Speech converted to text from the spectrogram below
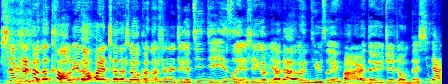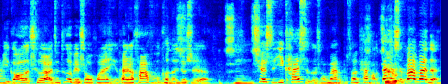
是不是可能考虑到换车的时候，可能是不是这个经济因素也是一个比较大的问题，所以反而对于这种的性价比高的车啊，就特别受欢迎。反正哈弗可能就是。嗯，确实一开始的时候卖的不算太好，但是慢慢的，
